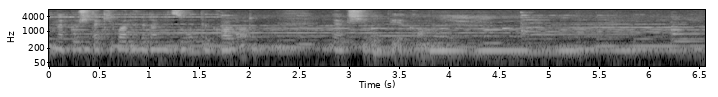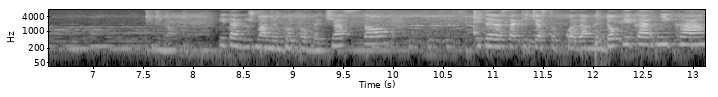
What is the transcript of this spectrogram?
One później taki ładny będą złoty kolor, jak się upieką. No. I tak już mamy gotowe ciasto. I teraz takie ciasto wkładamy do piekarnika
